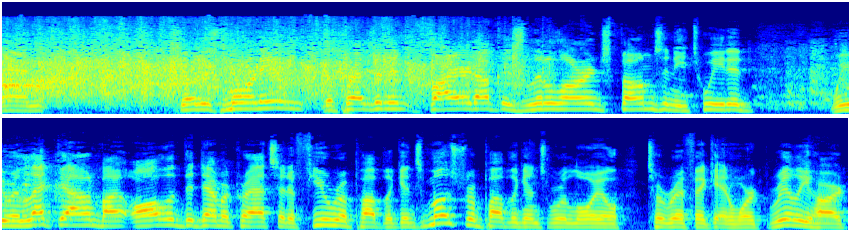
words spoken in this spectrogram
And so this morning, the president fired up his little orange thumbs and he tweeted, We were let down by all of the Democrats and a few Republicans. Most Republicans were loyal, terrific, and worked really hard.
